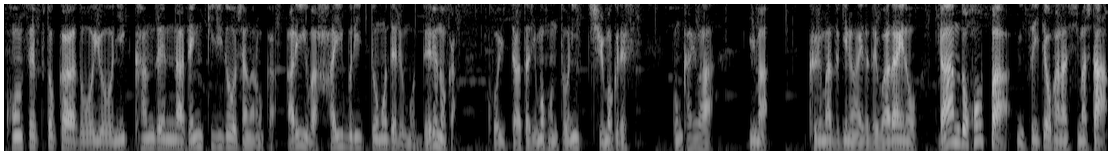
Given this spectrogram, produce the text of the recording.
コンセプトカー同様に完全な電気自動車なのかあるいはハイブリッドモデルも出るのかこういったあたりも本当に注目です。今回は今車好きの間で話題のランドホッパーについてお話ししました。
